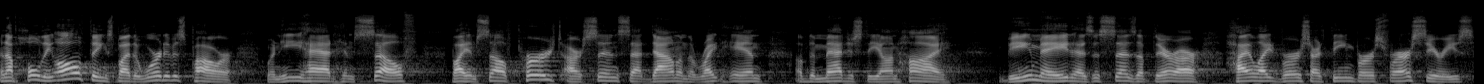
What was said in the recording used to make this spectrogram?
and upholding all things by the word of his power, when he had himself, by himself, purged our sins, sat down on the right hand of the majesty on high. Being made, as it says up there, our highlight verse, our theme verse for our series,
